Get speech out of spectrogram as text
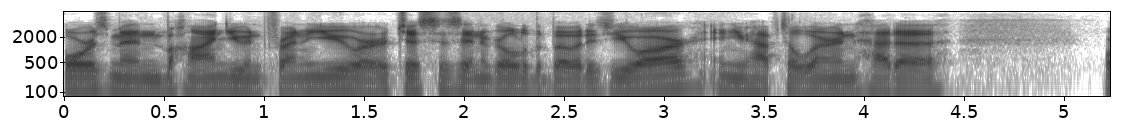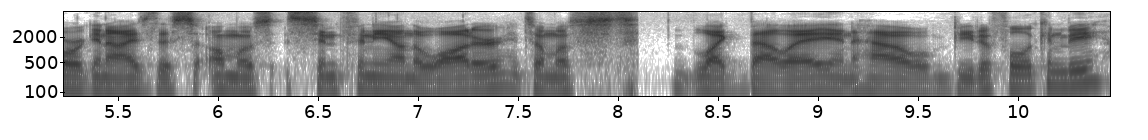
oarsmen behind you in front of you are just as integral to the boat as you are and you have to learn how to organize this almost symphony on the water. It's almost like ballet and how beautiful it can be.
